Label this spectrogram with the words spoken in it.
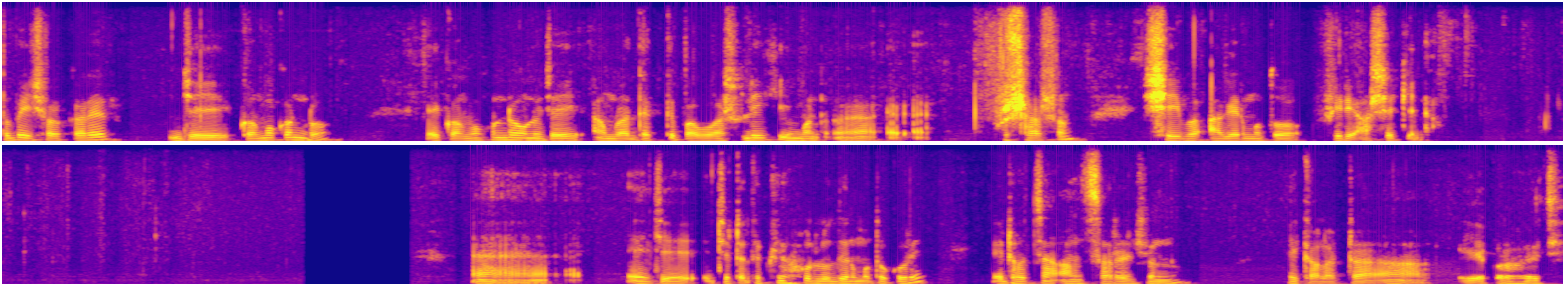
তবে এই সরকারের যে কর্মকাণ্ড এই কর্মকাণ্ড অনুযায়ী আমরা দেখতে পাবো আসলে কি প্রশাসন সেই বা আগের মতো ফিরে আসে কিনা। এই যে যেটা দেখতে হলুদের মতো করে, এটা হচ্ছে আনসারের জন্য। এই কালারটা ইয়ে করা হয়েছে,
